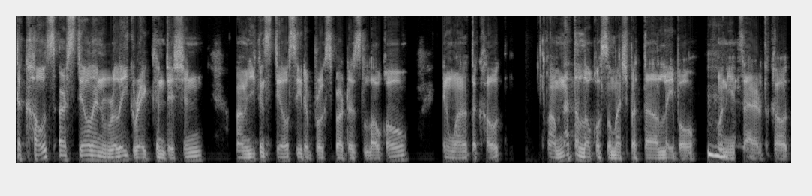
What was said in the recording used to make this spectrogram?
The coats are still in really great condition. Um, you can still see the Brooks Brothers logo in one of the coat. Um, not the logo so much, but the label mm-hmm. on the inside of the coat.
